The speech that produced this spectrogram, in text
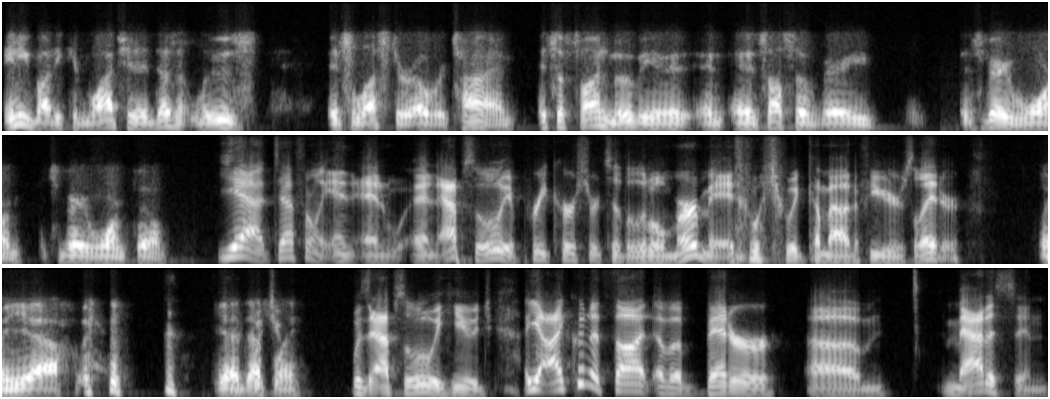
anybody can watch it. It doesn't lose its luster over time. It's a fun movie, and, and, and it's also very it's very warm. It's a very warm film. Yeah, definitely, and and and absolutely a precursor to the Little Mermaid, which would come out a few years later. Well, yeah, yeah, definitely was absolutely huge. Yeah, I couldn't have thought of a better um, Madison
